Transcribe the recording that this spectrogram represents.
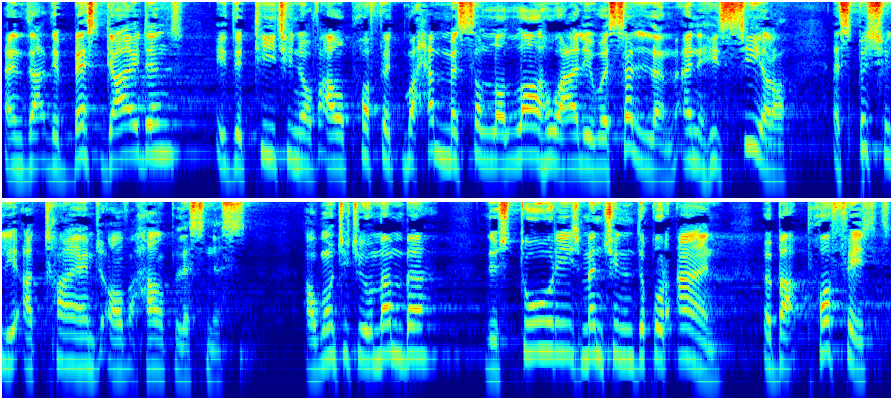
And that the best guidance is the teaching of our Prophet Muhammad sallallahu alaihi wasallam and his seerah, especially at times of helplessness. I want you to remember the stories mentioned in the Quran about prophets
